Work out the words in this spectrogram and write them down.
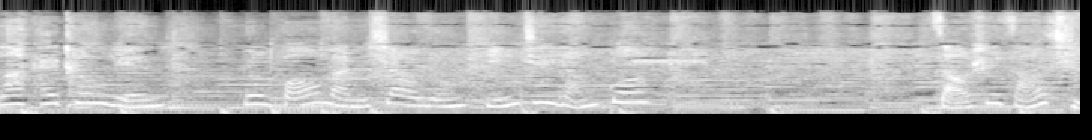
拉开窗帘，用饱满的笑容迎接阳光。早睡早起。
